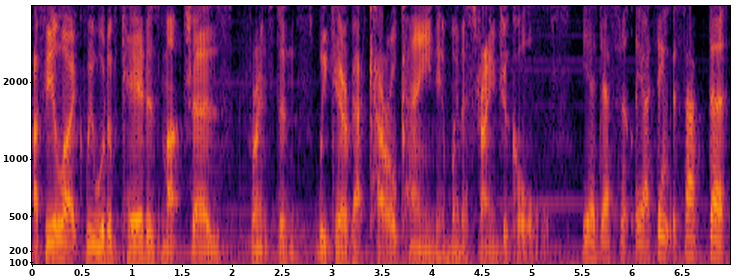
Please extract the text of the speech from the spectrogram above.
I feel like we would have cared as much as, for instance, we care about Carol Kane in When a Stranger Calls. Yeah, definitely. I think the fact that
